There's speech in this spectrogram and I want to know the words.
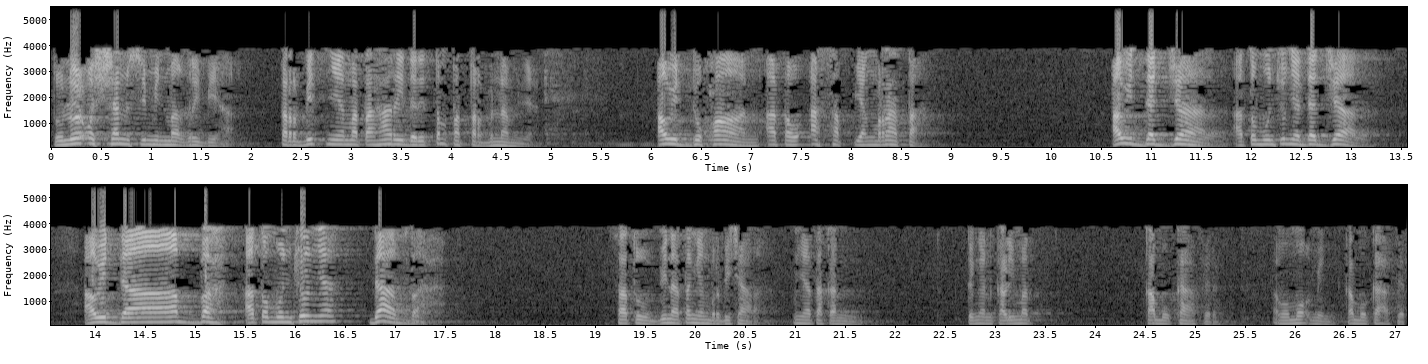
Tulu'us syamsi min maghribiha terbitnya matahari dari tempat terbenamnya. Awid duhan atau asap yang merata. Awid dajjal atau munculnya dajjal. Awid dabbah atau munculnya dabbah. Satu binatang yang berbicara. Menyatakan dengan kalimat kamu kafir. Kamu mukmin, kamu kafir.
